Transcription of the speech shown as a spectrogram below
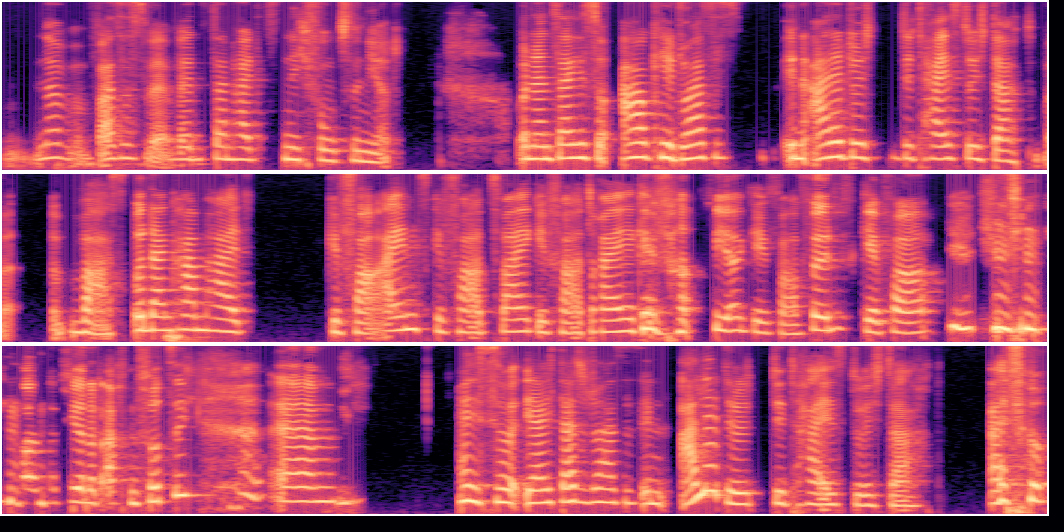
ne, was ist, wenn es dann halt nicht funktioniert? Und dann sage ich so, ah, okay, du hast es in alle durch Details durchdacht, was? Und dann kam halt Gefahr 1, Gefahr 2, Gefahr 3, Gefahr 4, Gefahr 5, Gefahr 448. ähm, ich so, ja, ich dachte, du hast es in alle De Details durchdacht. Also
